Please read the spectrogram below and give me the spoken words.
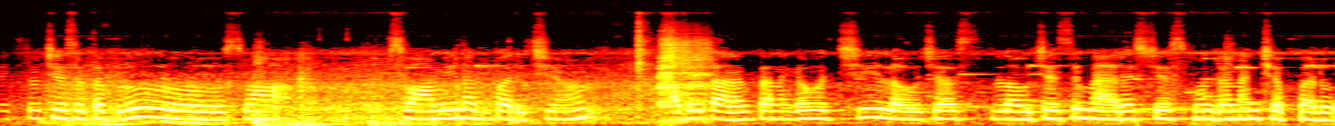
నెక్స్ట్ చేసేటప్పుడు స్వా స్వామి నాకు పరిచయం. అప్పుడు తనకు తనగా వచ్చి లవ్ చేస్ లవ్ చేసి మ్యారేజ్ చేసుకుంటానని చెప్పాడు.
